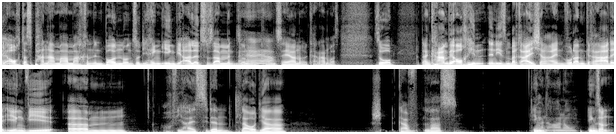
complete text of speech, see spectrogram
die auch das Panama machen in Bonn und so, die hängen irgendwie alle zusammen in so einem ja. Konzern oder keine Ahnung was. So, dann kamen wir auch hinten in diesen Bereich rein, wo dann gerade irgendwie, ähm, ach, wie heißt sie denn? Claudia Gavlas? Irgend, Keine Ahnung. irgend so ein,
